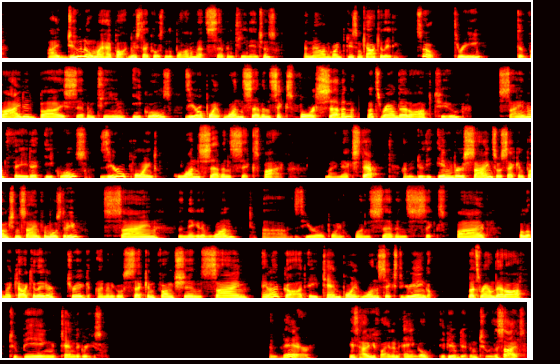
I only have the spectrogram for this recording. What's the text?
I do know my hypotenuse, that goes in the bottom, that's 17 inches. And now I'm going to do some calculating. So 3 divided by 17 equals 0.17647. Let's round that off to sine of theta equals 0.1765. My next step, I'm going to do the inverse sine, so second function sine for most of you. Sine the negative 1, uh, 0.1765. Pull up my calculator, trig, I'm going to go second function sine, and I've got a 10.16 degree angle. Let's round that off to being 10 degrees. And there is how you find an angle if you're given two of the sides.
